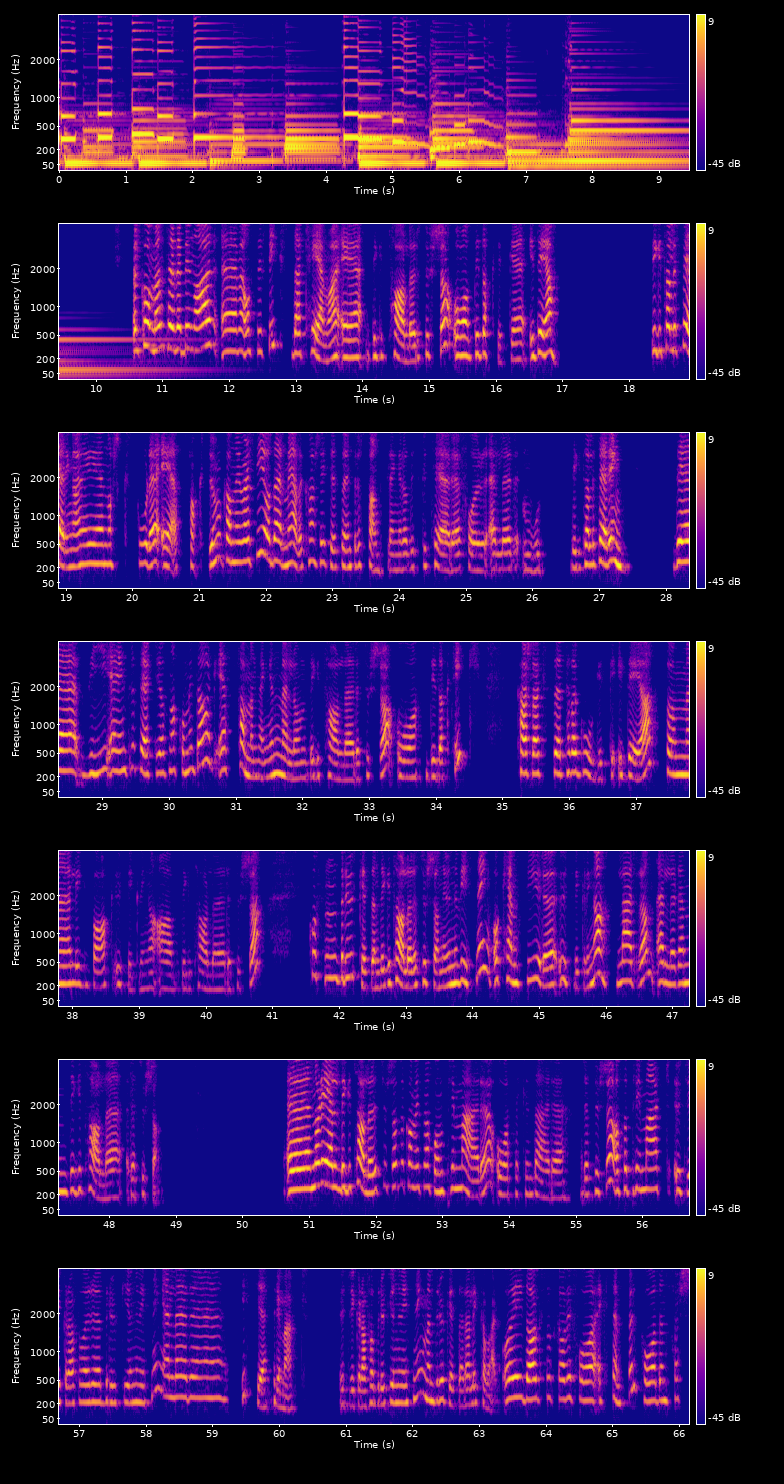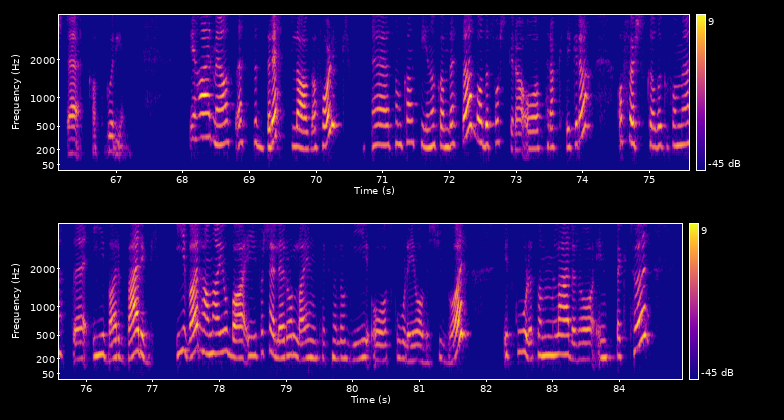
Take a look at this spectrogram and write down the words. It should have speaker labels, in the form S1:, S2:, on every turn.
S1: Velkommen til webinar eh, med oss i FIX, der temaet er digitale ressurser og didaktiske ideer. Digitaliseringa i norsk skole er et faktum, kan vi vel si, og dermed er det kanskje ikke så interessant lenger å diskutere for eller mot digitalisering. Det vi er interessert i å snakke om i dag, er sammenhengen mellom digitale ressurser og didaktikk hva slags pedagogiske ideer som ligger bak utviklinga av digitale ressurser. Hvordan brukes de digitale ressursene i undervisning, og hvem styrer utviklinga, lærerne eller de digitale ressursene? Eh, når det gjelder digitale ressurser, så kan vi snakke om primære og sekundære ressurser. Altså primært utvikla for bruk i undervisning, eller ikke primært utvikla for bruk i undervisning, men brukes der allikevel. Og i dag så skal vi få eksempel på den første kategorien. Vi har med oss et bredt lag av folk eh, som kan si noe om dette, både forskere og praktikere. Og først skal dere få møte Ivar Berg. Ivar har jobba i forskjellige roller innen teknologi og skole i over 20 år. I skole som lærer og inspektør,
